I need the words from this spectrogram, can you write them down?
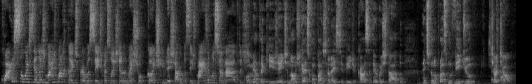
Quais são as cenas mais marcantes pra vocês? Quais são as cenas mais chocantes que deixaram vocês mais emocionados? Comenta aqui, gente. Não esquece de compartilhar esse vídeo caso você tenha gostado. A gente se vê no próximo vídeo. Tchau. tchau. tchau.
